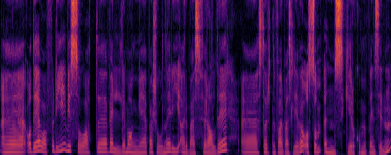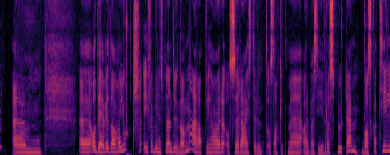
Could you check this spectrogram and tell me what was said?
Uh, og det var fordi vi så at uh, veldig mange personer i arbeidsfør alder uh, står utenfor arbeidslivet, og som ønsker å komme på innsiden. Um, og det vi da har gjort i forbindelse med den dugnaden, er at vi har også reist rundt og snakket med arbeidsgivere og spurt dem hva skal til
